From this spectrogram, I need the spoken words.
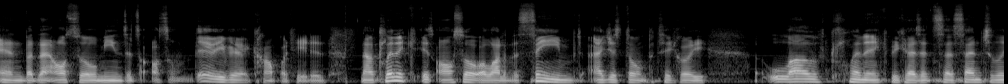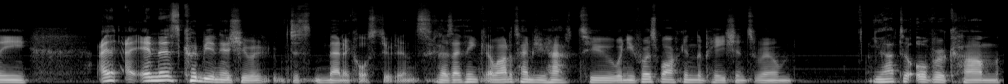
And but that also means it's also very very complicated. Now, clinic is also a lot of the same. I just don't particularly love clinic because it's essentially. I, I, and this could be an issue with just medical students because I think a lot of times you have to when you first walk in the patient's room you have to overcome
